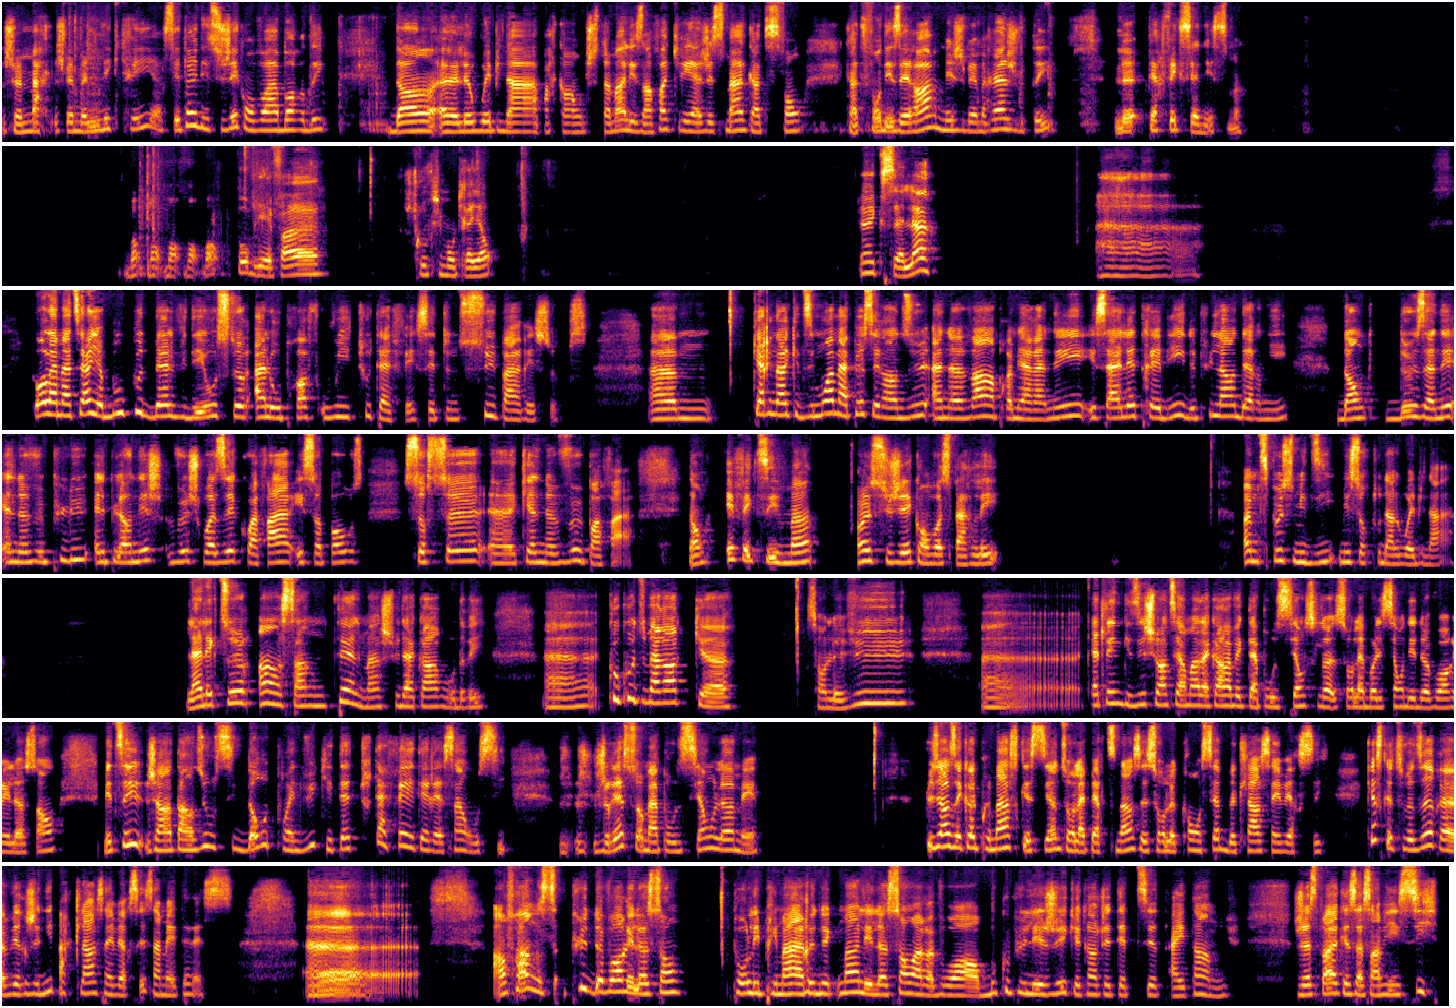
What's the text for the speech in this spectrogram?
je, vais me l'écrire, c'est un des sujets qu'on va aborder dans euh, le webinaire, par contre, justement, les enfants qui réagissent mal quand ils, font, quand ils font des erreurs, mais je vais me rajouter le perfectionnisme. Bon, bon, bon, bon, bon, pour bien faire, je trouve que mon crayon. Excellent. Ah. Pour la matière, il y a beaucoup de belles vidéos sur Alloprof. Oui, tout à fait. C'est une super ressource. Euh, Karina qui dit Moi, ma puce est rendue à 9 ans en première année et ça allait très bien depuis l'an dernier. Donc, deux années, elle ne veut plus, elle pleurniche, veut choisir quoi faire et s'oppose sur ce euh, qu'elle ne veut pas faire. Donc, effectivement, un sujet qu'on va se parler un petit peu ce midi, mais surtout dans le webinaire. La lecture ensemble, tellement, je suis d'accord, Audrey. Euh, coucou du Maroc, euh, on l'a vu. Euh, Kathleen qui dit Je suis entièrement d'accord avec ta position sur, l'abolition des devoirs et leçons. Mais tu sais, j'ai entendu aussi d'autres points de vue qui étaient tout à fait intéressants aussi. Je, reste sur ma position, là, mais plusieurs écoles primaires se questionnent sur la pertinence et sur le concept de classe inversée. Qu'est-ce que tu veux dire, Virginie, par classe inversée? Ça m'intéresse. Euh, en France, plus de devoirs et leçons pour les primaires, uniquement les leçons à revoir, beaucoup plus léger que quand j'étais petite. à tant mieux. J'espère que ça s'en vient ici.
